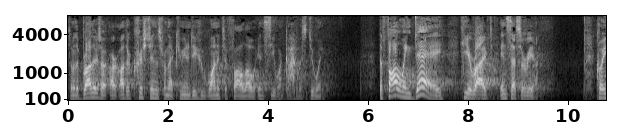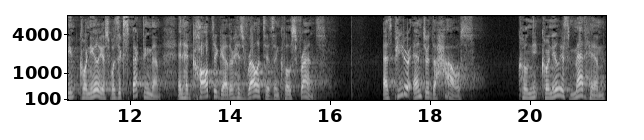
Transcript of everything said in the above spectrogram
Some of the brothers are, are other Christians from that community who wanted to follow and see what God was doing. The following day, he arrived in Caesarea. Cornelius was expecting them and had called together his relatives and close friends. As Peter entered the house, Cornelius met him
